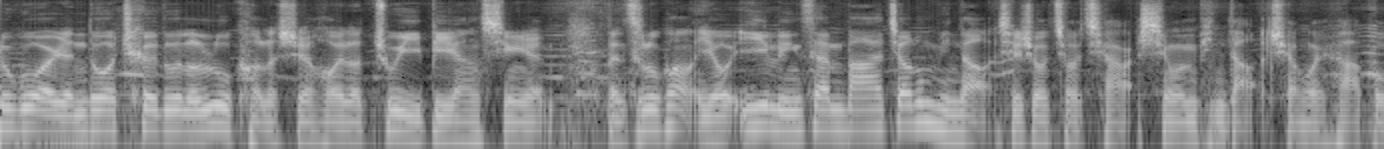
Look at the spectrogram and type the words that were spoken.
路过人多车多的路口的时候，要注意避让行人。本次路况由一零三八交通频道携手九七二新闻频道权威发布。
